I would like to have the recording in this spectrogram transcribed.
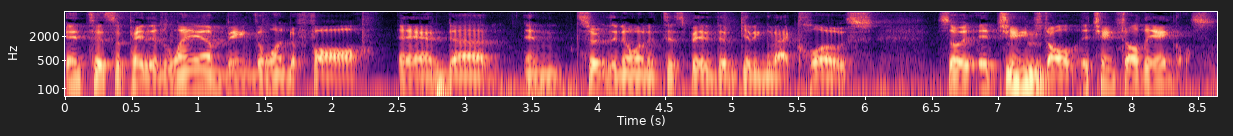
anticipated Lamb being the one to fall, and uh, and certainly no one anticipated them getting that close. So it, it changed all it changed all the angles.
